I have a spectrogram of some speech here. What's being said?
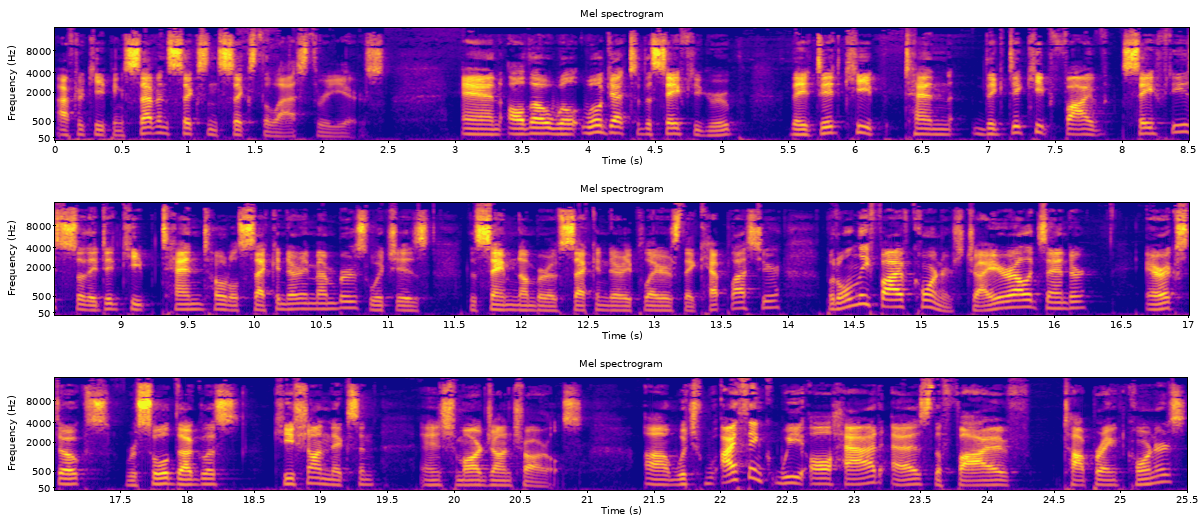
after keeping seven, six, and six the last three years. And although we'll we'll get to the safety group, they did keep ten. They did keep five safeties, so they did keep ten total secondary members, which is the same number of secondary players they kept last year. But only five corners: Jaire Alexander, Eric Stokes, Rasul Douglas, Keisean Nixon, and Shemar John Charles, uh, which I think we all had as the five top-ranked corners.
